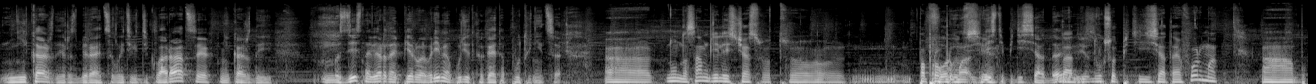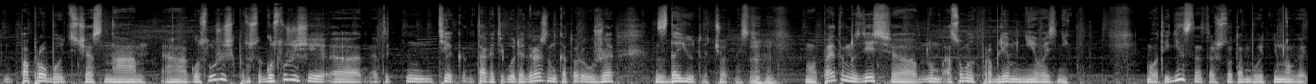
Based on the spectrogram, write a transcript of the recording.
не каждый разбирается в этих декларациях, не каждый но здесь, наверное, первое время будет какая-то путаница. А, ну, на самом деле сейчас вот э, попробуют... Форма 250, да? Да, 250 форма. А, попробуют сейчас на а, госслужащих, потому что госслужащие а, это те, та категория граждан, которые уже сдают отчетность. Угу. Вот, поэтому здесь ну, особых проблем не возникнет. Вот. Единственное, то, что там будет немного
